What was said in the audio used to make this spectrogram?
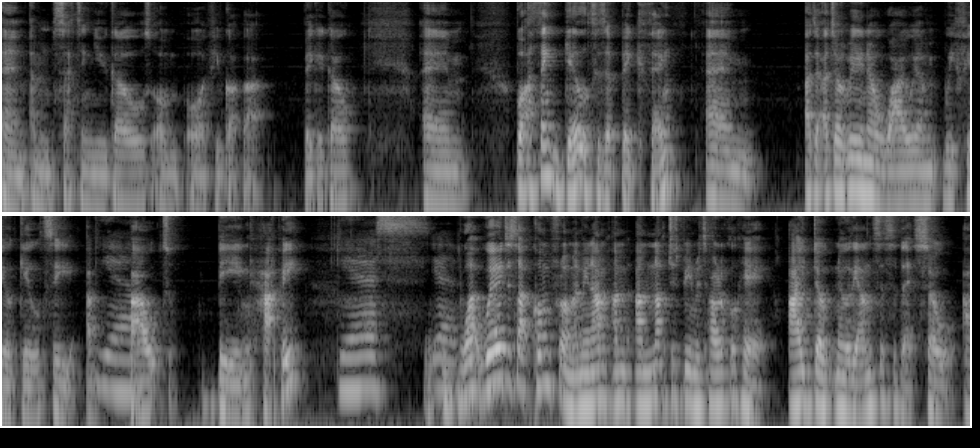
um, and setting new goals, or or if you've got that bigger goal. Um, but I think guilt is a big thing. Um, I, d- I don't really know why we um, we feel guilty Yeah. about being happy. yes yeah What, where does that come from? I mean, I'm, I'm, I'm not just being rhetorical here. I don't know the answer to this. So, I,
